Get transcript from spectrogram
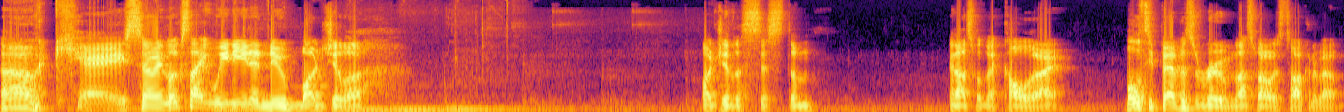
Okay, so it looks like we need a new modular. Modular system. And that's what they're called, right? Multi-purpose room, that's what I was talking about.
